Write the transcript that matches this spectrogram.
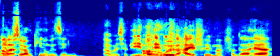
hab ich sogar im Kino gesehen. Aber ich habe eh oh, Film cool. Hai-Filme, von daher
